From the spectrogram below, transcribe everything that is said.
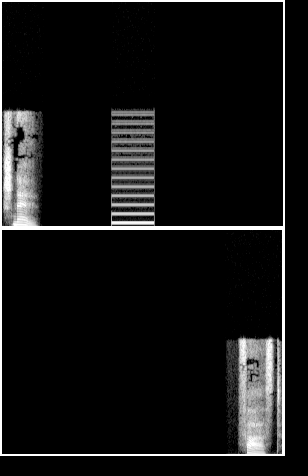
Schnell. Fast.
